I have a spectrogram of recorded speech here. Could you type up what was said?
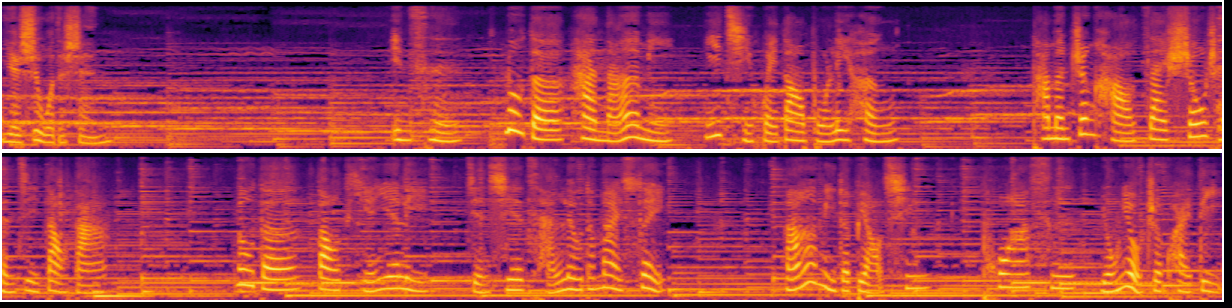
也是我的神。因此，路德和拿尔米一起回到伯利恒。他们正好在收成季到达。路得到田野里捡些残留的麦穗。拿俄米的表亲普阿斯拥有这块地，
